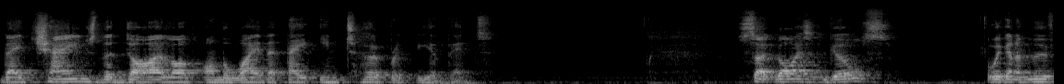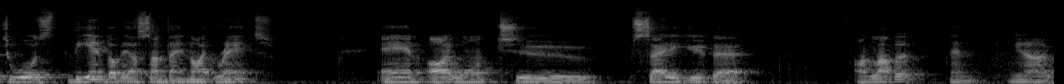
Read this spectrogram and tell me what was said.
They change the dialogue on the way that they interpret the event. So, guys and girls, we're going to move towards the end of our Sunday night rant. And I want to say to you that I love it. And, you know,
